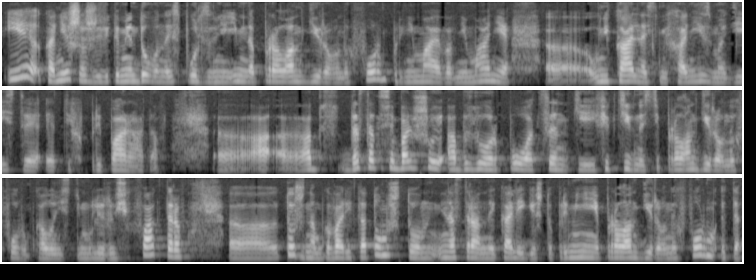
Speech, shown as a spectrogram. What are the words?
И, конечно же, рекомендовано использование именно пролонгированных форм, принимая во внимание э, уникальность механизма действия этих препаратов. Э, а, достаточно большой обзор по оценке эффективности пролонгированных форм колоний стимулирующих факторов э, тоже нам говорит о том, что иностранные коллеги, что применение пролонгированных форм – это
